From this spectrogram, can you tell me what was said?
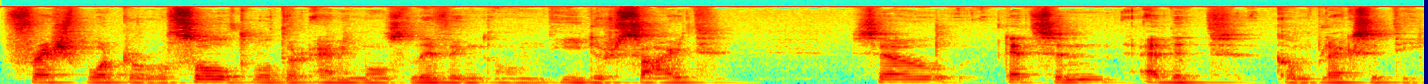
freshwater or saltwater animals living on either side. So that's an added complexity.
